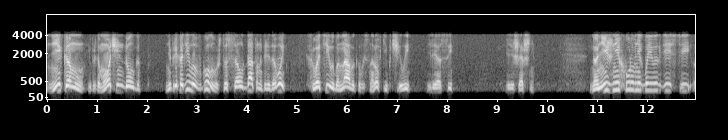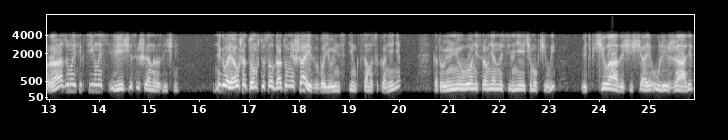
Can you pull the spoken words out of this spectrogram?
Никому, и притом очень долго, не приходило в голову, что солдату на передовой хватило бы навыков и сноровки пчелы или осы или шершня. На нижних уровнях боевых действий разум и эффективность вещи совершенно различны. Не говоря уж о том, что солдату мешает в бою инстинкт самосохранения, который у него несравненно сильнее, чем у пчелы, ведь пчела, защищая улей, жалит,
